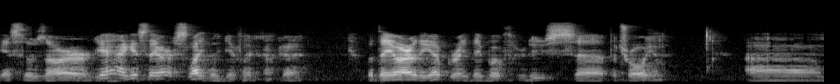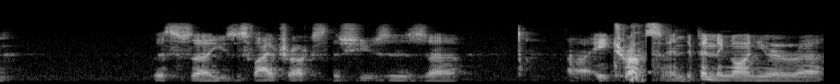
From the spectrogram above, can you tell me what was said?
Guess those are, yeah, I guess they are slightly different. Okay. But they are the upgrade. They both produce uh, petroleum. Um, this uh, uses five trucks. This uses uh, uh, eight trucks, and depending on your uh,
